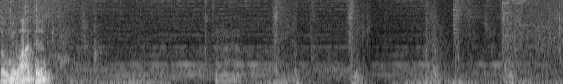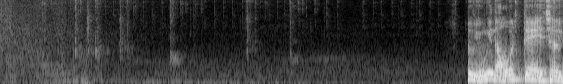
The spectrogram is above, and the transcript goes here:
여기 와드. 또 용이 나올 때 제가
